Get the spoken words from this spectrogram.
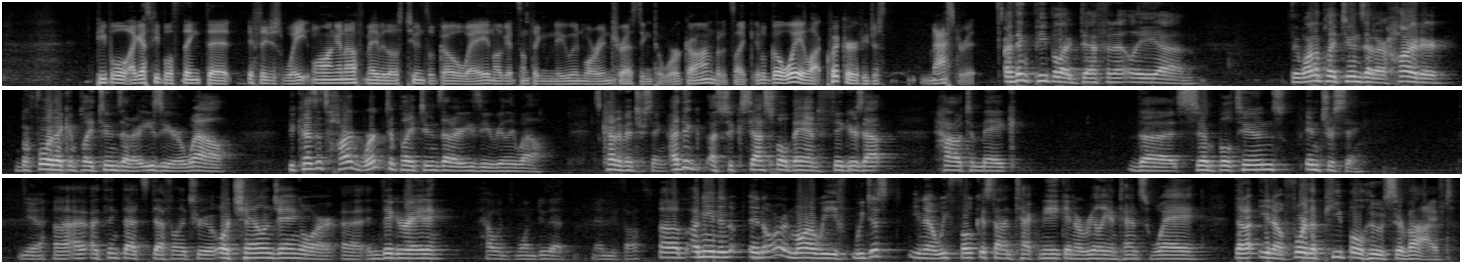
people, I guess people think that if they just wait long enough, maybe those tunes will go away and they'll get something new and more interesting to work on. But it's like it'll go away a lot quicker if you just master it. I think people are definitely um, they want to play tunes that are harder before they can play tunes that are easier well, because it's hard work to play tunes that are easy really well. It's kind of interesting. I think a successful band figures out how to make the simple tunes interesting. Yeah. Uh, I, I think that's definitely true, or challenging, or uh, invigorating. How would one do that? Any thoughts? Um, I mean, in, in Oran Mor, we we just you know we focused on technique in a really intense way that you know for the people who survived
